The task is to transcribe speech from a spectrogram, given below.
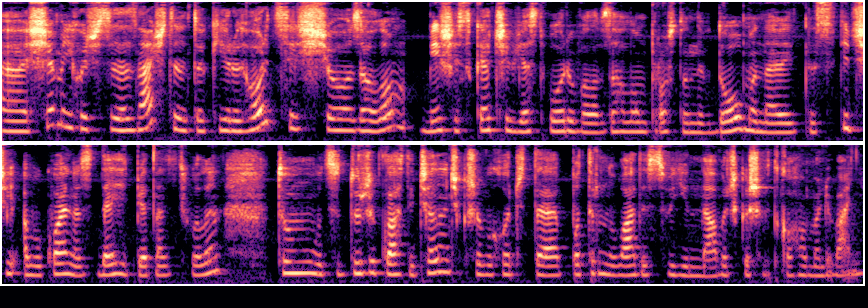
Е, Ще мені хочеться зазначити на такій розгорці, що загалом більшість скетчів я створювала взагалом просто не вдома, навіть не сидячи, а буквально з 10-15 хвилин. Тому це дуже класний челендж, якщо ви хочете потренувати свої навички швидкого малювання.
